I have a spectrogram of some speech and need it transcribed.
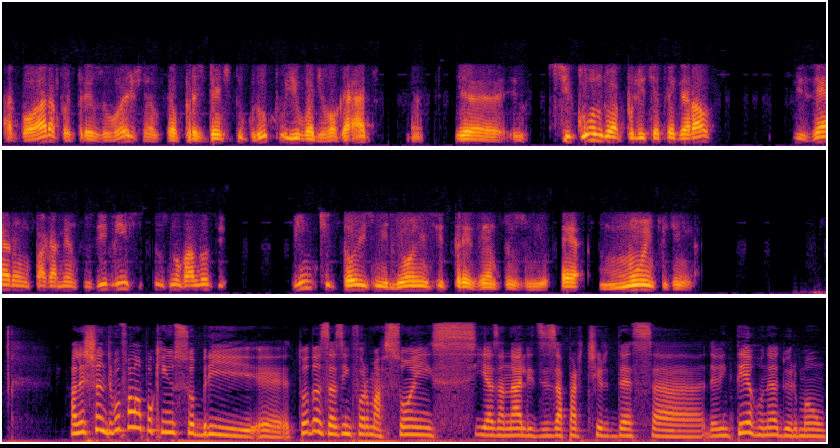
agora, foi preso hoje, né? é o presidente do grupo e o advogado. Né? E, eh, segundo a Polícia Federal, fizeram pagamentos ilícitos no valor de 22 milhões e 300 mil. É muito dinheiro. Alexandre, vamos falar um pouquinho sobre é, todas as informações e as análises a partir dessa do enterro né, do irmão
